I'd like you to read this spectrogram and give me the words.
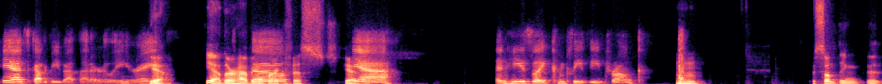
yeah, it's gotta be about that early, right? Yeah. Yeah. They're having So, breakfast. Yeah. Yeah. And he's like completely drunk. something that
